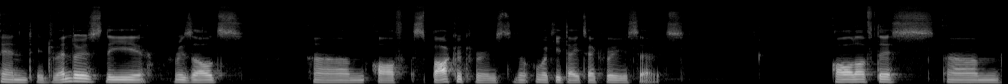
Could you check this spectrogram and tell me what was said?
and it renders the results um, of SPARQL queries to the Wikidata query service. all of this um,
